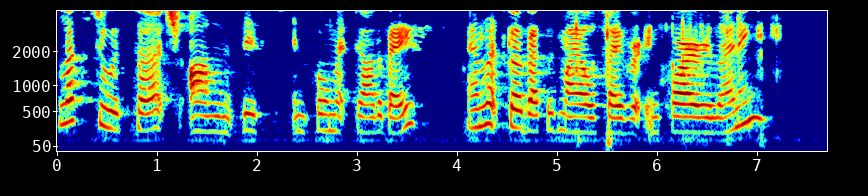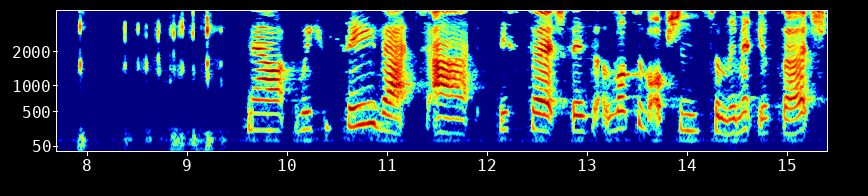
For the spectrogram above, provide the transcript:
Let's do a search on this Informit database and let's go back with my old favorite inquiry learning. Now we can see that uh, this search, there's lots of options to limit your search.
